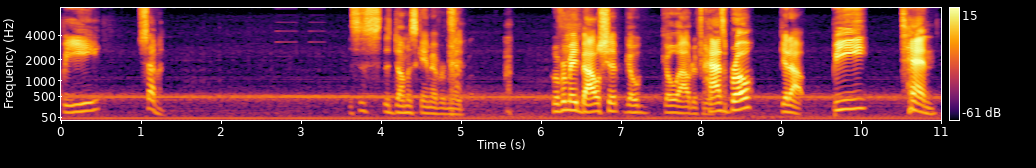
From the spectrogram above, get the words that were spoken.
B seven. This is the dumbest game ever made. Whoever made Battleship, go go out if you Hasbro get out. B10.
